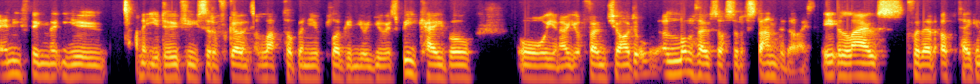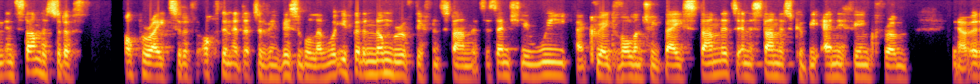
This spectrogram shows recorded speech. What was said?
anything that you that you do, if you sort of go into a laptop and you plug in your USB cable, or you know your phone charger a lot of those are sort of standardized it allows for that uptake and, and standards sort of operate sort of often at that sort of invisible level. You've got a number of different standards. Essentially, we uh, create voluntary based standards, and the standards could be anything from you know a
